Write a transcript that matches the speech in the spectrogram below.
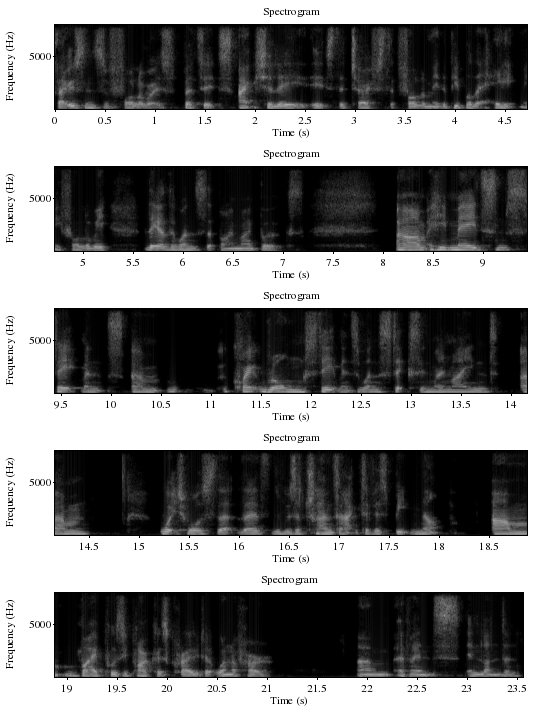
thousands of followers, but it's actually it's the turfs that follow me, the people that hate me follow me. They're the ones that buy my books um, he made some statements, um, quite wrong statements. One sticks in my mind, um, which was that there, there, was a trans activist beaten up um, by Posie Parker's crowd at one of her um, events in London.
